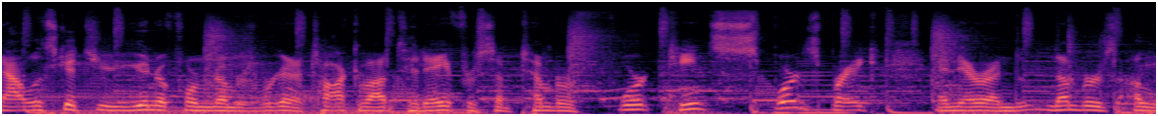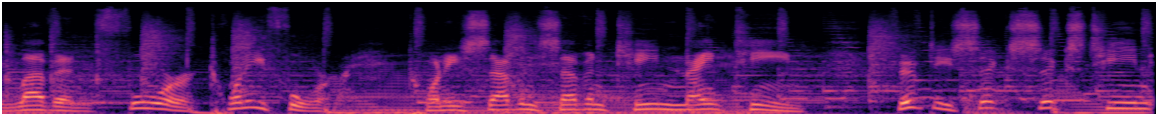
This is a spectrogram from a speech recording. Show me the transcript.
Now let's get to your uniform numbers we're going to talk about today for September 14th sports break. And there are numbers 11, 4, 24, 27, 17, 19, 56, 16,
